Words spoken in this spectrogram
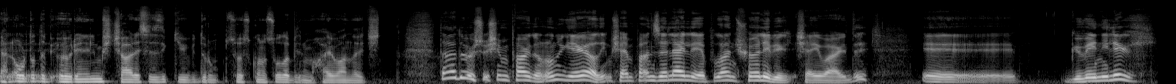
Yani orada da bir öğrenilmiş çaresizlik gibi bir durum söz konusu olabilir mi hayvanlar için? daha doğrusu şimdi pardon onu geri alayım. Şempanzelerle yapılan şöyle bir şey vardı. E, güvenilir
